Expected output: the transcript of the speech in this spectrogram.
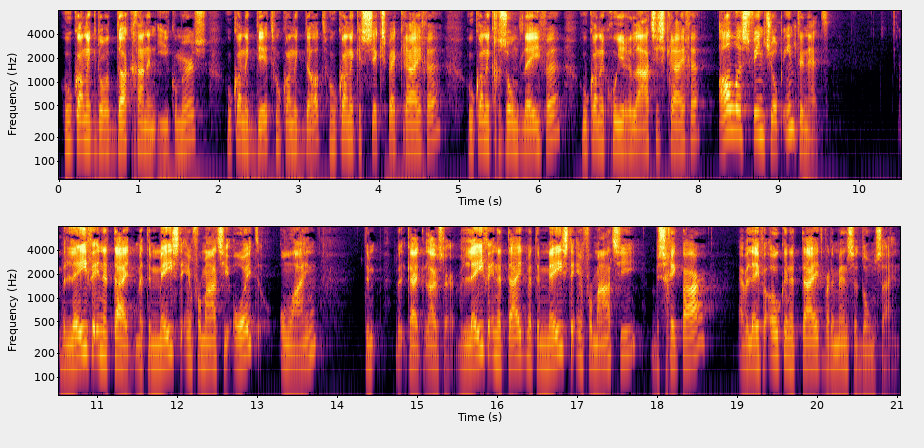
Hoe kan ik door het dak gaan in e-commerce? Hoe kan ik dit? Hoe kan ik dat? Hoe kan ik een sixpack krijgen? Hoe kan ik gezond leven? Hoe kan ik goede relaties krijgen? Alles vind je op internet. We leven in een tijd met de meeste informatie ooit online. De, kijk, luister. We leven in een tijd met de meeste informatie beschikbaar. En we leven ook in een tijd waar de mensen dom zijn.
